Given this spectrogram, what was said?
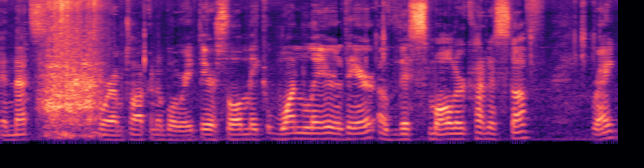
and that's where I'm talking about right there. So I'll make one layer there of this smaller kind of stuff right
